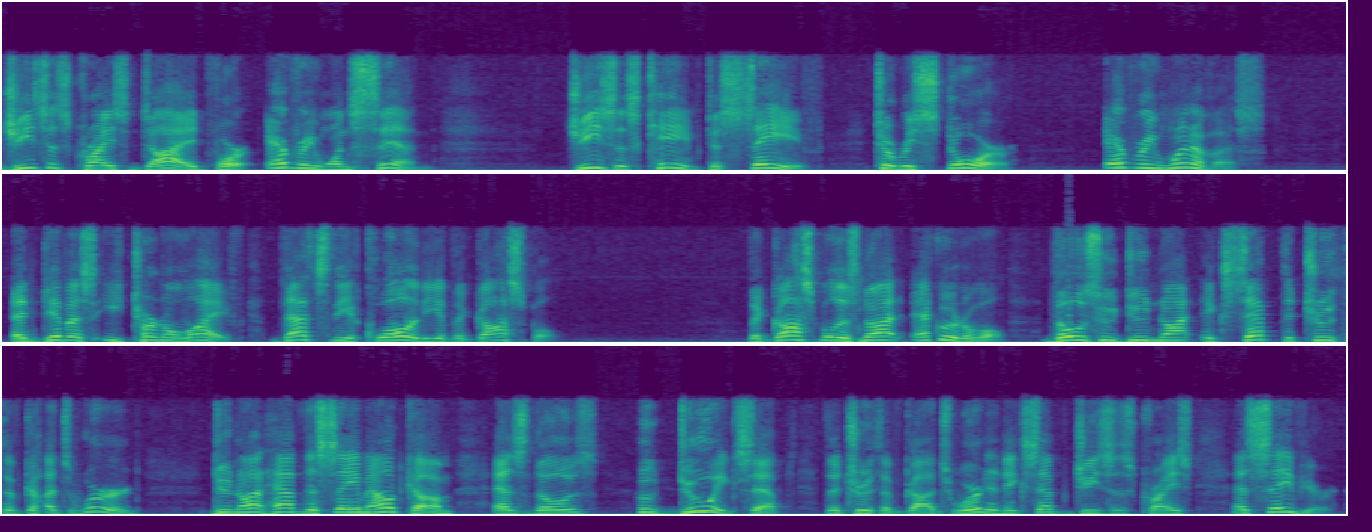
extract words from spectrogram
Jesus Christ died for everyone's sin. Jesus came to save, to restore every one of us and give us eternal life. That's the equality of the gospel. The gospel is not equitable those who do not accept the truth of God's word do not have the same outcome as those who do accept the truth of God's word and accept Jesus Christ as Savior.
